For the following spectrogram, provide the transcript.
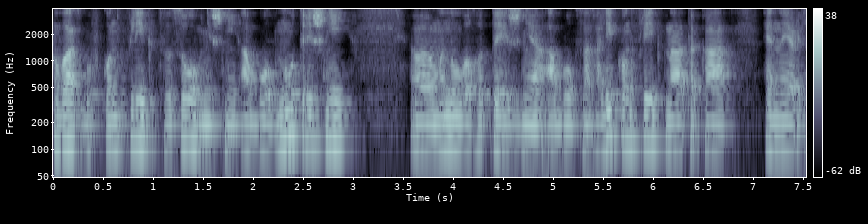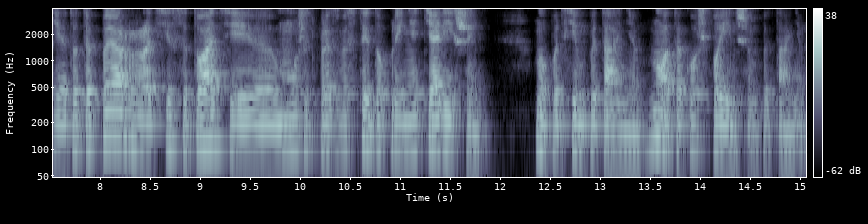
у вас був конфлікт зовнішній або внутрішній е, минулого тижня, або взагалі конфліктна така енергія, то тепер ці ситуації е, можуть призвести до прийняття рішень. Ну, по цим питанням, ну а також по іншим питанням.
